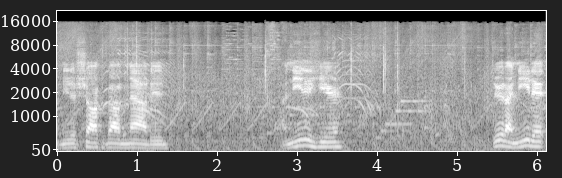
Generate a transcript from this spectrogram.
I need a shock about now, dude. I need it here. Dude, I need it.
